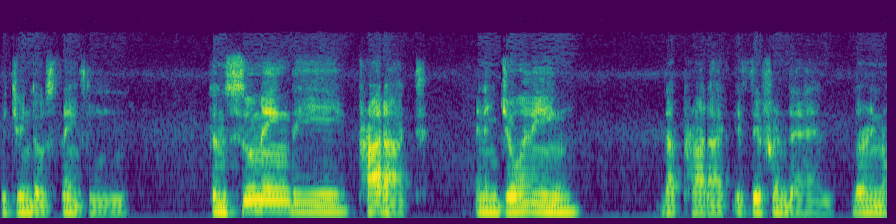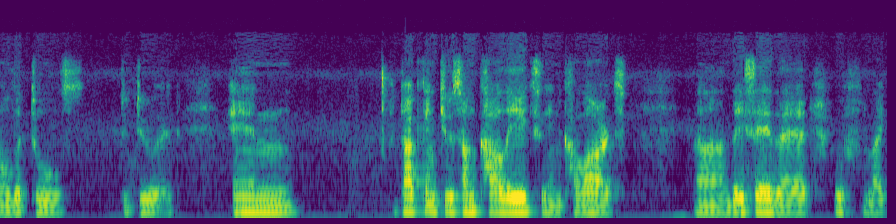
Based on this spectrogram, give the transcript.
between those things. Consuming the product and enjoying that product is different than learning all the tools to do it. And talking to some colleagues in CalArts, uh, they say that oof, like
